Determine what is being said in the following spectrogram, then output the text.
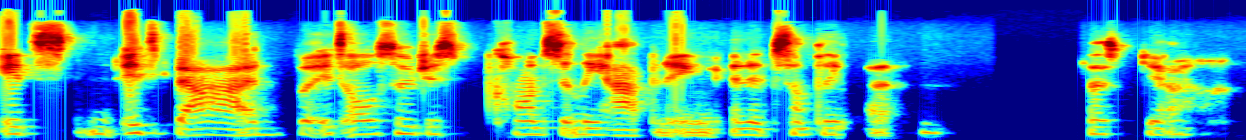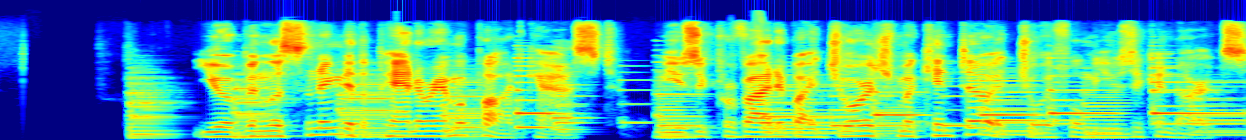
it's it's bad but it's also just constantly happening and it's something that that's yeah You have been listening to the Panorama Podcast, music provided by George McKinto at Joyful Music and Arts.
